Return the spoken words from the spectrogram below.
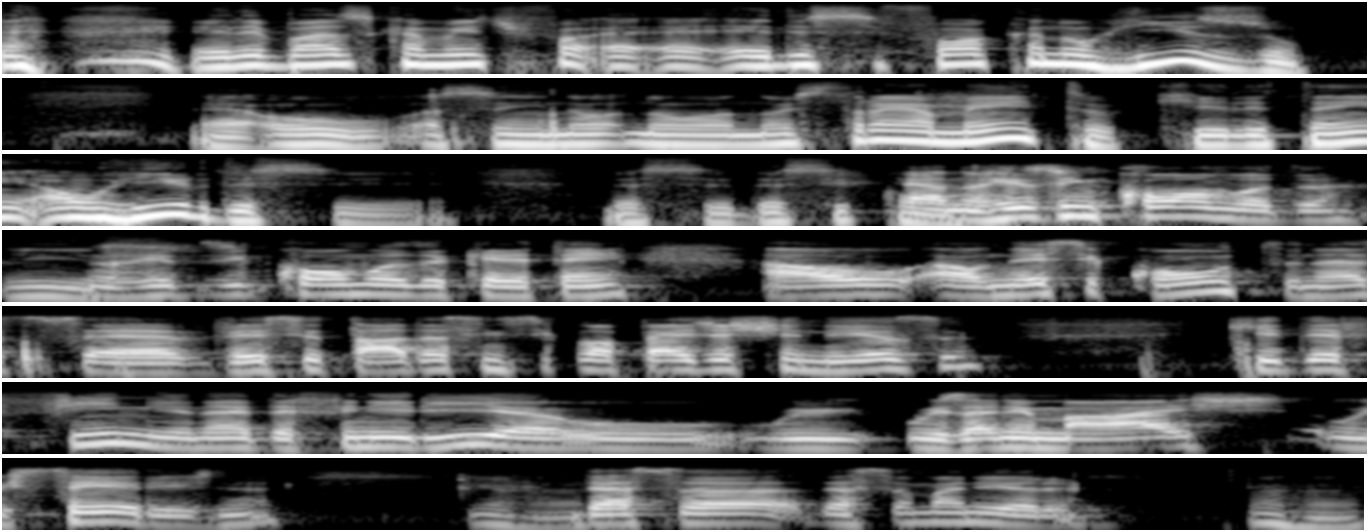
ele basicamente é, é, ele se foca no riso é, ou assim, no, no, no, estranhamento que ele tem ao rir desse, desse, desse conto. É, no riso incômodo. Isso. No riso incômodo que ele tem ao, ao nesse conto, né, é, ver citada essa enciclopédia chinesa que define, né, definiria o, o, os animais, os seres, né, uhum. dessa, dessa maneira. Uhum.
